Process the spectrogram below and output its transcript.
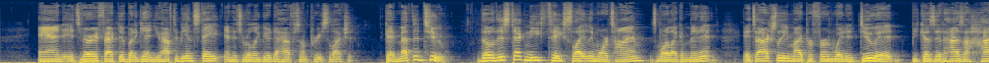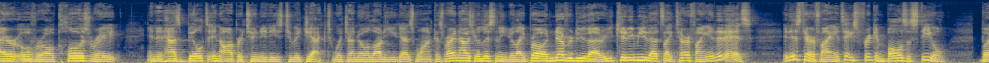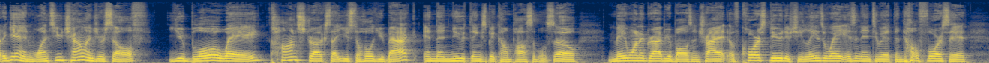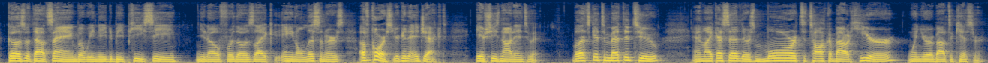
And it's very effective, but again, you have to be in state and it's really good to have some pre selection. Okay, method two Though this technique takes slightly more time, it's more like a minute, it's actually my preferred way to do it because it has a higher overall close rate and it has built in opportunities to eject, which I know a lot of you guys want. Because right now, as you're listening, you're like, bro, I'd never do that. Are you kidding me? That's like terrifying. And it is. It is terrifying. It takes freaking balls of steel. But again, once you challenge yourself, you blow away constructs that used to hold you back, and then new things become possible. So, may want to grab your balls and try it. Of course, dude, if she leans away, isn't into it, then don't force it. Goes without saying, but we need to be PC, you know, for those like anal listeners. Of course, you're going to eject if she's not into it. But let's get to method two. And like I said, there's more to talk about here when you're about to kiss her.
